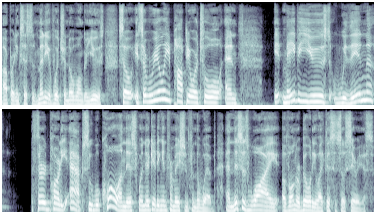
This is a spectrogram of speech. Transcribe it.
operating systems, many of which are no longer used. So it's a really popular tool and it may be used within third party apps who will call on this when they're getting information from the web. And this is why a vulnerability like this is so serious.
